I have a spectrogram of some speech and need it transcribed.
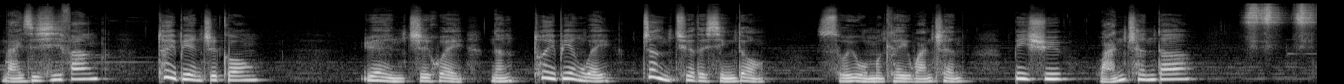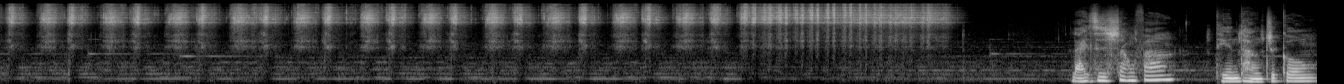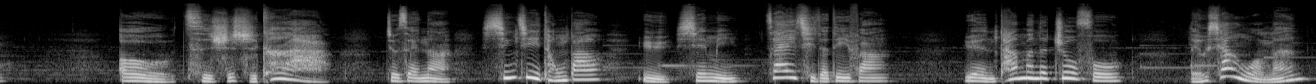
来自西方，蜕变之宫，愿智慧能蜕变为正确的行动，所以我们可以完成必须完成的。来自上方，天堂之宫，哦，此时此刻啊！就在那星际同胞与先民在一起的地方，愿他们的祝福流向我们。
